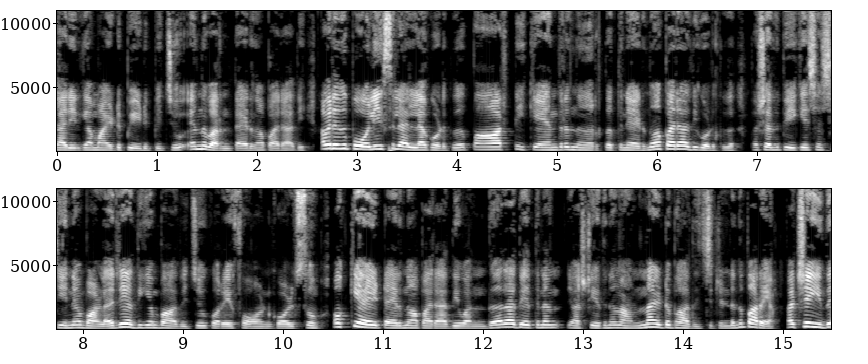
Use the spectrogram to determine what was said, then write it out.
ശാരീരികമായിട്ട് പീഡിപ്പിച്ചു എന്ന് പറഞ്ഞിട്ടായിരുന്നു ആ പരാതി. അവരത് പോലീസിലല്ല കൊടുത്തത് പാർട്ടി കേന്ദ്ര നേതൃത്വത്തിനായിരുന്നു ആ പരാതി കൊടുത്തത്. പക്ഷെ അത് പി കെ ശശിനെ വളരെയധികം ബാധിച്ചു. കുറേ ഫോൺ കോൾസും ഒക്കെ ആയിട്ടായിരുന്നു ആ പരാതി വന്നത്. അത് അദ്ദേഹത്തിന് രാഷ്ട്രീയത്തിന് നന്നായിട്ട് ബാധിച്ചിട്ടുണ്ടെന്ന് പറയാം. പക്ഷെ ഇത്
